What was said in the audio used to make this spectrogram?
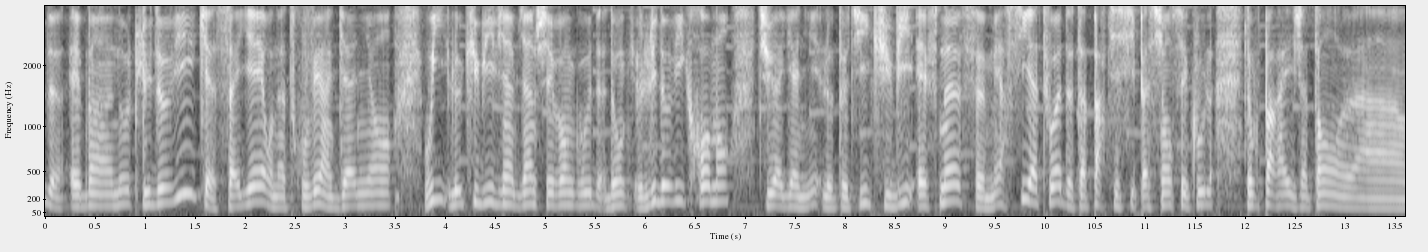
Banggood. Eh ben, un autre Ludovic. Ça y est, on a trouvé un gagnant. Oui, le Cubi vient bien de chez Banggood. Donc, Ludovic Roman, tu as gagné le petit Cubi F9. Merci à toi de ta participation, c'est cool. Donc, pareil, j'attends euh,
